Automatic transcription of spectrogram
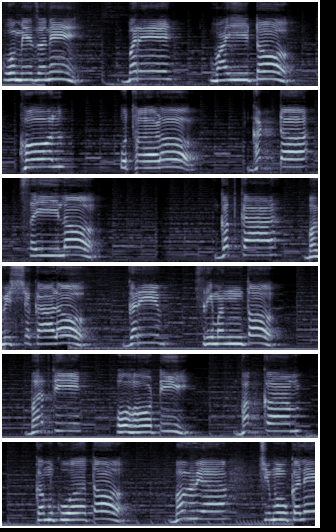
कोमेजणे बरे वाईट खोल उथळ घट्ट सैल गतकाळ भविष्यकाळ गरीब श्रीमंत भरती ओहोटी भक्कम कमकुवत भव्य चिमुकले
